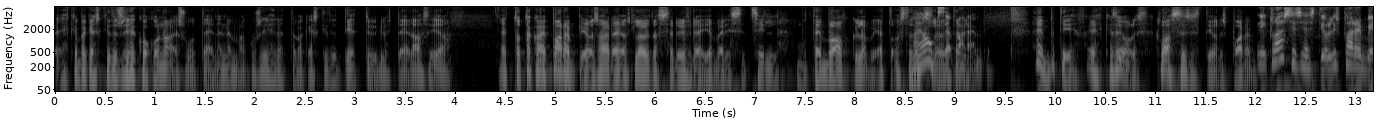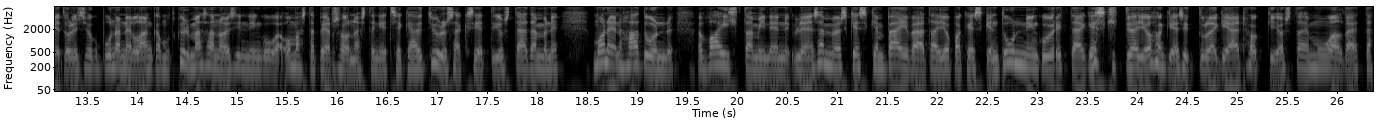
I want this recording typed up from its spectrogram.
ehkä mä keskityn siihen kokonaisuuteen enemmän kuin siihen, että mä keskityn tiettyyn yhteen asiaan. Että totta kai parempi on saada, jos löytäisi sen yhden ja menisi sille. Mutta en mä ole kyllä vielä toista. Onko se parempi? En mä tiedä. Ehkä se olisi. Klassisesti olisi parempi. Niin klassisesti olisi parempi, että olisi joku punainen lanka, mutta kyllä mä sanoisin niin kuin omasta persoonastani, että se käy tylsäksi. Että just tämä tämmöinen monen hatun vaihtaminen yleensä myös kesken päivää tai jopa kesken tunnin, kun yrittää keskittyä johonkin ja sitten tuleekin ad hoc jostain muualta. Että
